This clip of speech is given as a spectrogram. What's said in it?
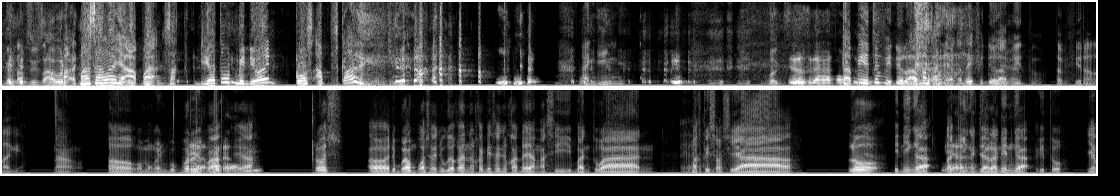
enggak nafsu sahur. Ma- masalahnya apa? Sak- dia tuh videoin close up sekali. Anjing. Bagus. itu suka ngakak Tapi itu video lama kan ya? Katanya video lama Iya. itu. Tapi viral lagi. Nah, eh, ngomongin bukber Iya, ya, Pak. Ya. lagi. Terus eh, di bulan puasa juga kan kayak biasanya kok ada yang ngasih bantuan Ya. bakti sosial. Lu ini enggak lagi Iya. ngejalanin enggak gitu? Ya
